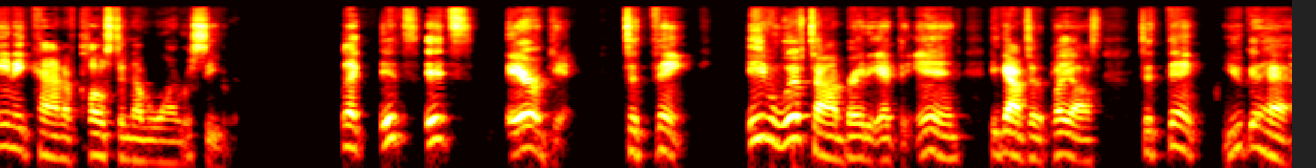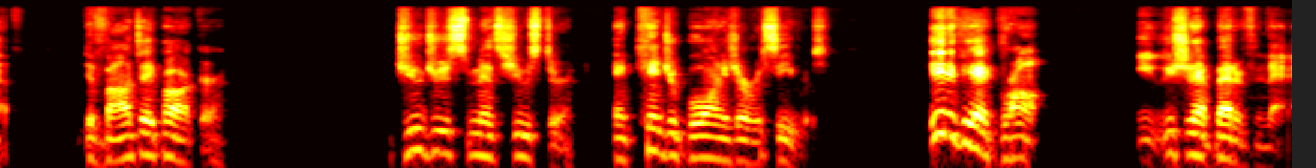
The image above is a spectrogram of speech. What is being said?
any kind of close to number one receiver. Like it's it's arrogant to think, even with Tom Brady at the end, he got to the playoffs, to think you can have DeVante Parker, Juju Smith Schuster, and Kendrick Bourne as your receivers. Even if you had Gronk, you, you should have better than that.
